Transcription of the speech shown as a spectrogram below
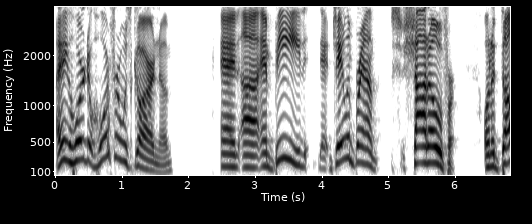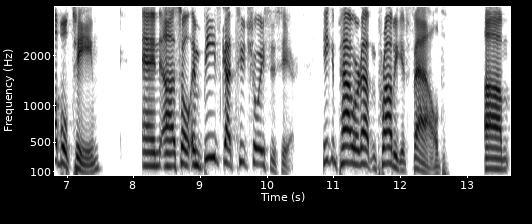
I think Hor- Horford was guarding him, and uh, and Bede, Jaylen Brown shot over on a double team, and uh, so Embiid's got two choices here. He can power it up and probably get fouled, um,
